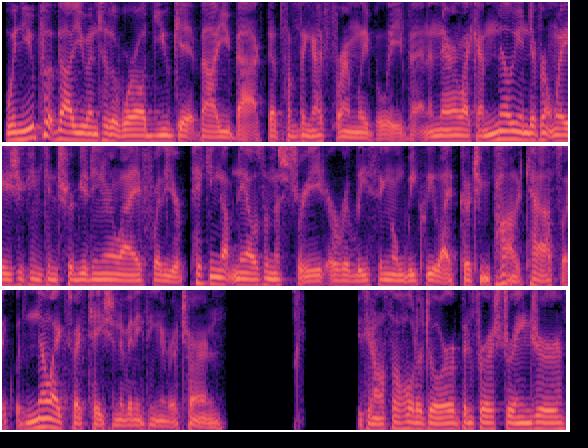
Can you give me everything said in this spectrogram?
When you put value into the world, you get value back. That's something I firmly believe in. And there are like a million different ways you can contribute in your life, whether you're picking up nails on the street or releasing a weekly life coaching podcast, like with no expectation of anything in return. You can also hold a door open for a stranger,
